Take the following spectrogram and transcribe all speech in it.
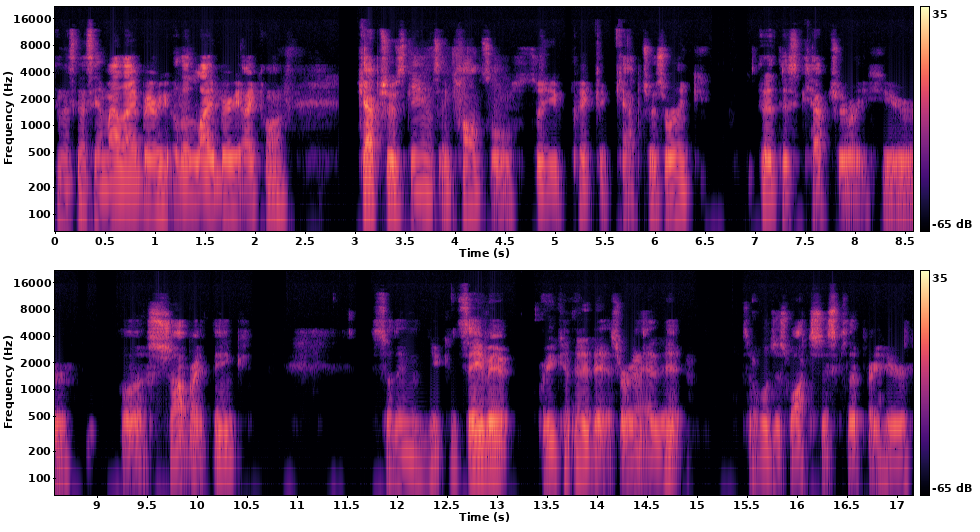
and it's gonna say my library or the library icon. Captures games and consoles. So you pick a capture. So we're gonna edit this capture right here. Or a shot, I think. So then you can save it or you can edit it. So we're gonna edit it. So we'll just watch this clip right here.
